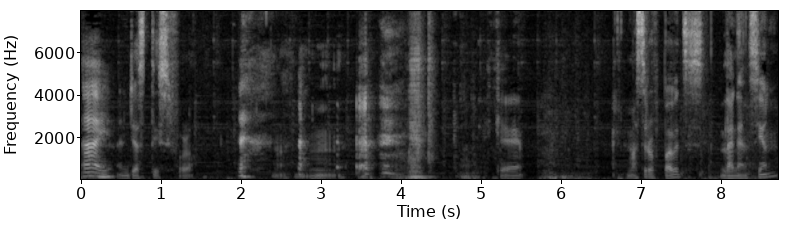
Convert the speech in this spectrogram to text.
Ay. And Justice for All. Es que Master of Puppets, la canción,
